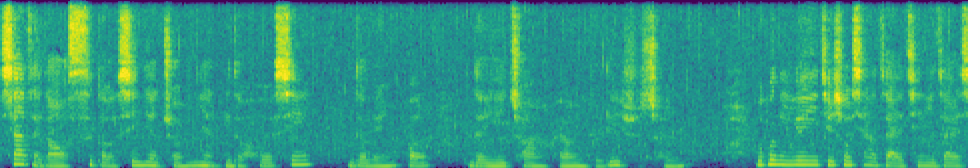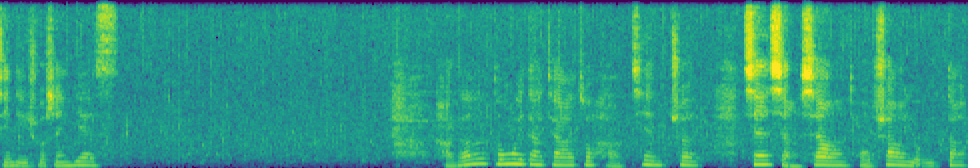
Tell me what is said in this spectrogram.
下载到四个信念层面：你的核心、你的灵魂、你的遗传，还有你的历史层。如果你愿意接受下载，请你在心底说声 “yes”。好了，都为大家做好见证。现在想象头上有一道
